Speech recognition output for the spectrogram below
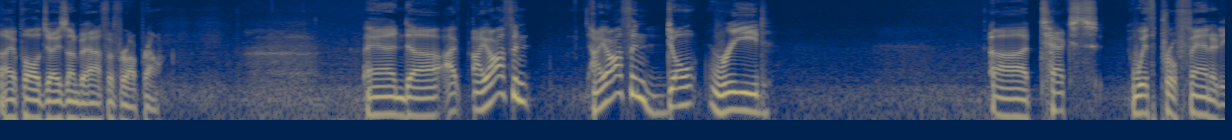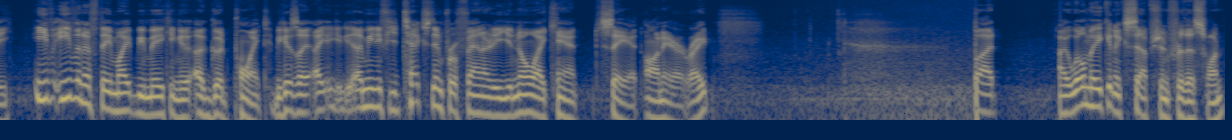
I apologize on behalf of Rob Brown. And uh, I, I often, I often don't read uh, texts with profanity, even even if they might be making a, a good point. Because I, I, I mean, if you text in profanity, you know I can't say it on air, right? But I will make an exception for this one.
